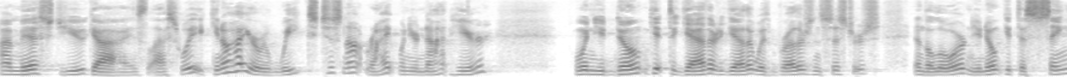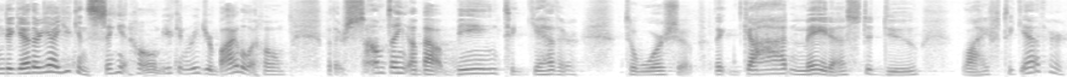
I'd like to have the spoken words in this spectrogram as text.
I missed you guys last week. You know how your week's just not right when you're not here? When you don't get to gather together with brothers and sisters in the Lord and you don't get to sing together? Yeah, you can sing at home, you can read your Bible at home, but there's something about being together to worship that God made us to do life together.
